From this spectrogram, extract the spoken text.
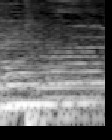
I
